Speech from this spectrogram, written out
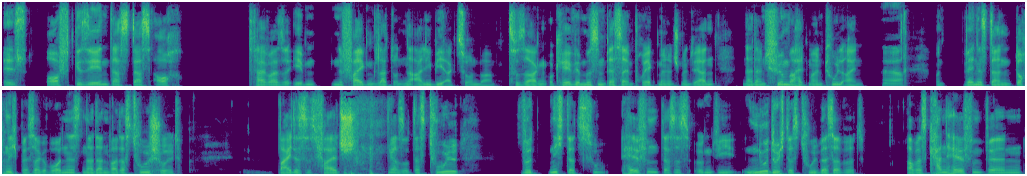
es oft gesehen, dass das auch teilweise eben eine Feigenblatt und eine Alibi-Aktion war. Zu sagen, okay, wir müssen besser im Projektmanagement werden, na dann führen wir halt mal ein Tool ein. Ja. Und wenn es dann doch nicht besser geworden ist, na dann war das Tool schuld. Beides ist falsch. Also das Tool wird nicht dazu helfen, dass es irgendwie nur durch das Tool besser wird. Aber es kann helfen, wenn,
